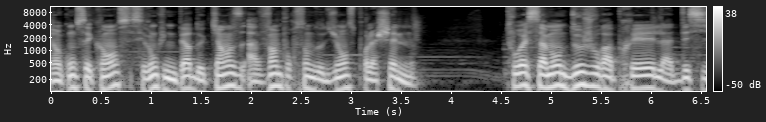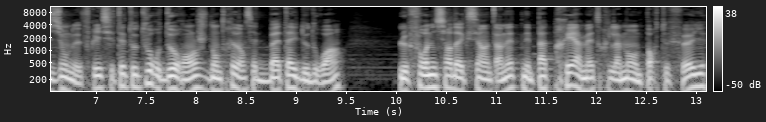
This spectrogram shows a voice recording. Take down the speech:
Et en conséquence, c'est donc une perte de 15 à 20% d'audience pour la chaîne. Tout récemment, deux jours après la décision de Free, c'était au tour d'Orange d'entrer dans cette bataille de droits. Le fournisseur d'accès à Internet n'est pas prêt à mettre la main en portefeuille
